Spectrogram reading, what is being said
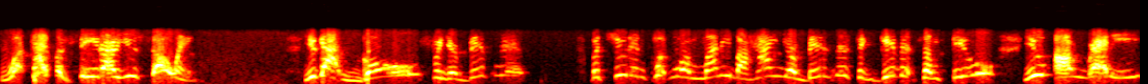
What type of seed are you sowing? You got goals for your business, but you didn't put more money behind your business to give it some fuel. You've already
